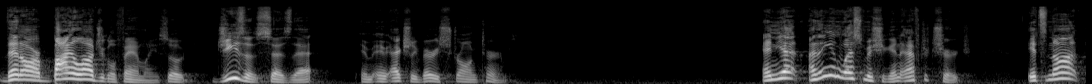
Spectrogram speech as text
than our biological family. So Jesus says that in, in actually very strong terms. And yet, I think in West Michigan, after church, it's not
